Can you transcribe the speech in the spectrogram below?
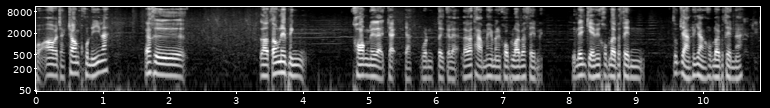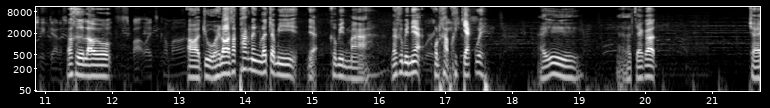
ผมเอามาจากช่องคนนี้นะ ก็คือ เราต้องเล่นเป็น คลองนี่แหละจากจากบนตึกกันแหละแล้วก็ทำให้มันครบร้อยเปอร์เซ็นต์คือเล่นเกมให้ครบร้อยเปอร์เซ็นต์ทุกอย่างทุกอย่างครบร้อยเปอร์เซ็นต์นะก็คือเราเอ่ออยู่ให้รอสักพักหนึ่งแล้วจะมีเนี่ยเครื่องบินมา แล้วเครื่องบินเนี่ยคนขับคือแจ็คเว้ยไอ้แล้วแจ็คก็ใช้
